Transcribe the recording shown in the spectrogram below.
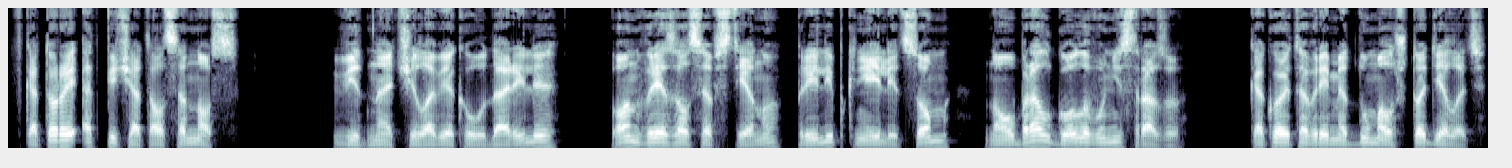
в которой отпечатался нос. Видно, человека ударили, он врезался в стену, прилип к ней лицом, но убрал голову не сразу. Какое-то время думал, что делать,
